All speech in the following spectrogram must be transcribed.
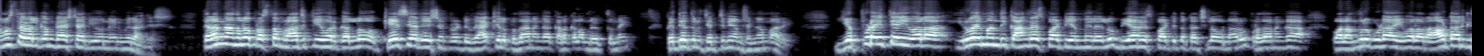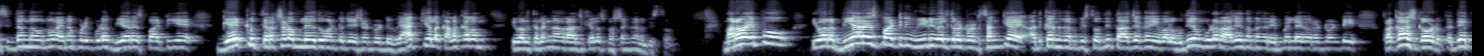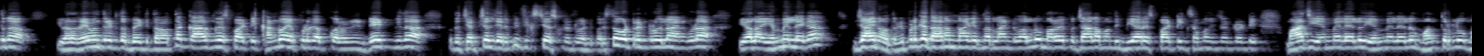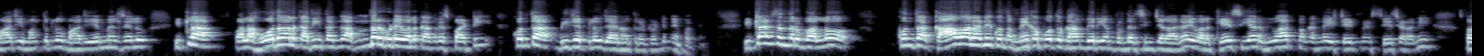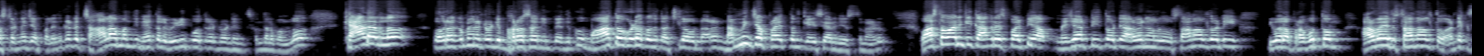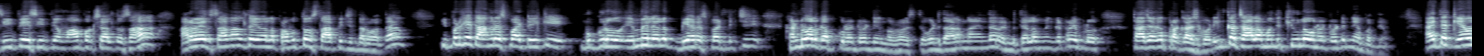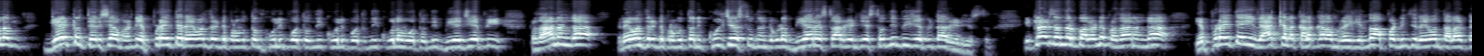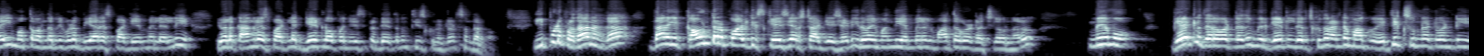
నమస్తే welcome dash tag you. నేను మీ రాజేష్. తెలంగాణలో ప్రస్తుతం రాజకీయ వర్గాల్లో కేసీఆర్ చేసినటువంటి వ్యాఖ్యలు ప్రధానంగా కలకలం రేపుతున్నాయి. పెద్ద ఎత్తున చర్చనీయాంశంగా మారి ఎప్పుడైతే ఇవాళ ఇరవై మంది కాంగ్రెస్ పార్టీ ఎమ్మెల్యేలు బీఆర్ఎస్ పార్టీతో టచ్లో ఉన్నారు ప్రధానంగా వాళ్ళందరూ కూడా ఇవాళ రావడానికి సిద్ధంగా ఉన్నారు. అయినప్పటికీ కూడా బీఆర్ఎస్ పార్టీయే గేట్లు తెరచడం లేదు అంటూ చేసినటువంటి వ్యాఖ్యల కలకలం ఇవాళ తెలంగాణ రాజకీయాల్లో స్పష్టంగా కనిపిస్తుంది. మరోవైపు ఇవాళ బీఆర్ఎస్ పార్టీని వీడి వెళ్తున్నటువంటి సంఖ్య అధికంగా కనిపిస్తుంది. తాజాగా ఇవాళ ఉదయం కూడా రాజేంద్ర నగర్ ఎమ్మెల్యేగా ఉన్నటువంటి ప్రకాష్ గౌడ్ పెద్ద ఎత్తున ఇవాళ రేవంత్ రెడ్డితో భేటీ తర్వాత కాంగ్రెస్ పార్టీ కండువా ఎప్పుడు కప్పుకోవాలని డేట్ మీద కొంత చర్చలు జరిపి ఫిక్స్ చేసుకున్నటువంటి పరిస్థితి. ఒకటి రెండు రోజులు ఆయన కూడా ఇవాళ ఎమ్మెల్యేగా జాయిన్ అవుతాడు. ఇప్పటికే దానం నాగేందర్ లాంటి వాళ్ళు మరోవైపు చాలా మంది బీఆర్ఎస్ పార్టీకి సంబంధించినటువంటి మాజీ ఎమ్మెల్యేలు ఎమ్మెల్యేలు మంత్రులు మాజీ మంత్రులు మాజీ ఎమ్మెల్సీలు ఇట్లా వాళ్ళ హోదాలకు అతీతంగా అందరూ కూడా ఇవాళ కాంగ్రెస్ పార్టీ కొంత బీజేపీలో జాయిన్ అవుతున్నటువంటి నేపథ్యం. ఇట్లాంటి సందర్భాల్లో కొంత కావాలని కొంత మేకపోతు గాంభీర్యం ప్రదర్శించేలాగా ఇవాళ కేసీఆర్ వ్యూహాత్మకంగా ఈ స్టేట్మెంట్స్ చేశాడని స్పష్టంగా చెప్పాలి. ఎందుకంటే చాలా మంది నేతలు వీడిపోతున్నటువంటి సందర్భంలో క్యాడర్లో ఒక రకమైనటువంటి భరోసా నింపేందుకు మాతో కూడా కొంచెం టచ్లో ఉన్నారని నమ్మించే ప్రయత్నం కేసీఆర్ చేస్తున్నాడు. వాస్తవానికి కాంగ్రెస్ పార్టీ ఆ మెజార్టీ తోటి అరవై నాలుగు స్థానాలతోటి ఇవాళ ప్రభుత్వం అరవై ఐదు స్థానాలతో అంటే సిపిఐ సిపిఎం వామపక్షాలతో సహా అరవై ఐదు స్థానాలతో ఇవాళ ప్రభుత్వం స్థాపించిన తర్వాత ఇప్పటికే కాంగ్రెస్ పార్టీకి ముగ్గురు ఎమ్మెల్యేలు బీఆర్ఎస్ పార్టీ నుంచి కండువాలు కప్పుకున్నటువంటి పరిస్థితి. ఒకటి దానం నాయందర్ రెండు తెల్లం వెంకట్రావు ఇప్పుడు తాజాగా ప్రకాష్ గౌడ్. ఇంకా చాలా మంది క్యూలో ఉన్నటువంటి నేపథ్యం. అయితే కేవలం గేట్లు తెరిచామంటే ఎప్పుడైతే రేవంత్ రెడ్డి ప్రభుత్వం కూలిపోతుంది కూలిపోతుంది కూలబోతుంది బీజేపీ ప్రధానంగా రేవంత్ రెడ్డి ప్రభుత్వాన్ని కూల్చేస్తుందంటూ కూడా బీఆర్ఎస్ టార్గెట్ చేస్తుంది బీజేపీ టార్గెట్ చేస్తుంది. ఇట్లాంటి సందర్భాల్లోనే ప్రధానంగా ఎప్పుడైతే ఈ వ్యాఖ్యల కలకలం రేగిందో అప్పటి నుంచి రేవంత్ అలర్ట్ అయ్యి మొత్తం అందరినీ కూడా బీఆర్ఎస్ పార్టీ ఎమ్మెల్యేలని ఇవాళ కాంగ్రెస్ పార్టీలో గేట్లు ఓపెన్ చేసి పెద్ద ఎత్తున తీసుకున్నటువంటి సందర్భం. ఇప్పుడు ప్రధానంగా దానికి కౌంటర్ పాలిటిక్స్ కేసీఆర్ స్టార్ట్ చేశాడు. ఇరవై మంది ఎమ్మెల్యేలు మాతో కూడా టచ్లో ఉన్నారు. మేము గేట్లు తెరవట్లేదు మీరు గేట్లు తెరుచుకున్నారు అంటే మాకు ఎథిక్స్ ఉన్నటువంటి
